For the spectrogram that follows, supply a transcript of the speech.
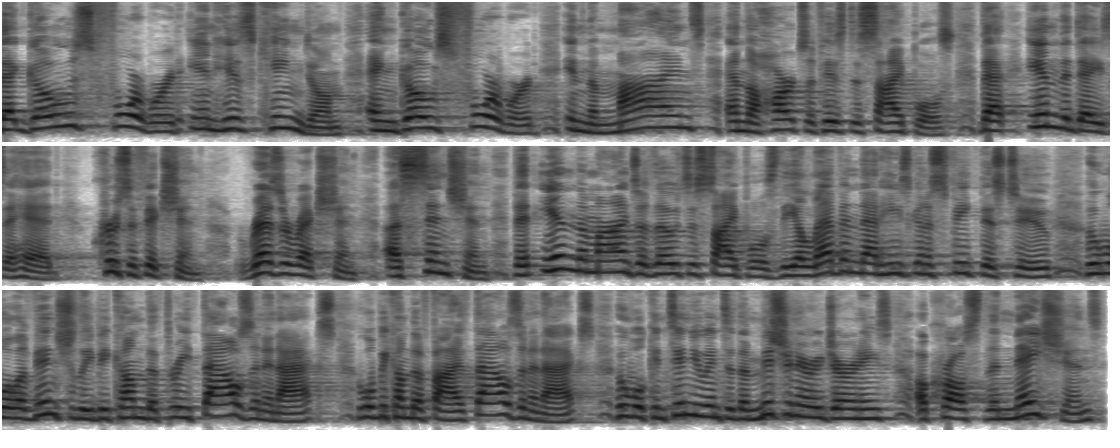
that goes forward in his kingdom and goes forward in the minds and the hearts of his disciples, that in the days ahead, crucifixion, resurrection, ascension, that in the minds of those disciples, the 11 that he's going to speak this to, who will eventually become the 3,000 in Acts, who will become the 5,000 in Acts, who will continue into the missionary journeys across the nations,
